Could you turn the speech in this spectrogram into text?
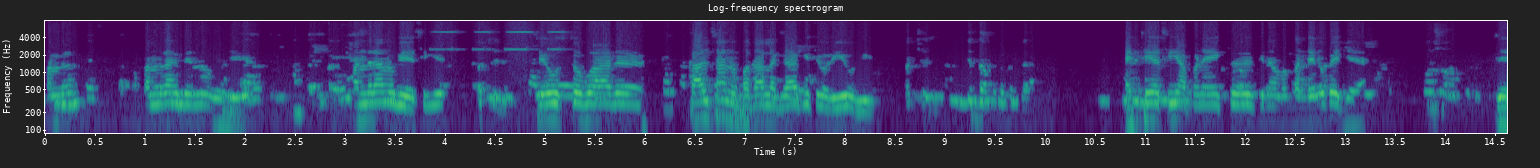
15 15 ਦਿਨ ਹੋ ਗਏ ਸੀ 15 ਨੂੰ ਗਏ ਸੀਗੇ। ਤੇ ਉਸ ਤੋਂ ਬਾਅਦ ਕੱਲ ਸਾਨੂੰ ਪਤਾ ਲੱਗਾ ਕਿ ਚੋਰੀ ਹੋ ਗਈ। ਅੱਛਾ ਕਿੱਦਾਂ ਪਤਾ ਲੱਗਾ? ਇੱਥੇ ਅਸੀਂ ਆਪਣੇ ਇੱਕ ਕਿੰਨਾ ਬੰਦੇ ਨੂੰ ਭੇਜਿਆ ਤੇ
